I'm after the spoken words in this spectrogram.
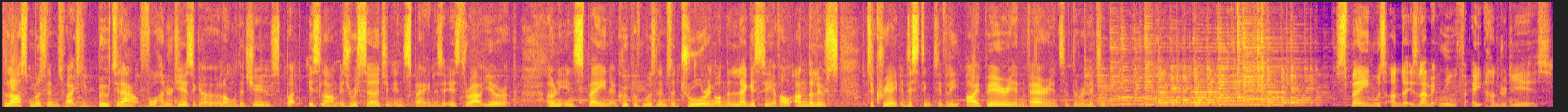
The last Muslims were actually booted out 400 years ago along with the Jews, but Islam is resurgent in Spain as it is throughout Europe. Only in Spain, a group of Muslims are drawing on the legacy of Al-Andalus to create a distinctively Iberian variant of the religion. Spain was under Islamic rule for 800 years.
